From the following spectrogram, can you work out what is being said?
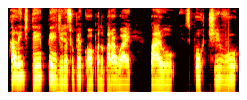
além de ter perdido a Supercopa do Paraguai para o Esportivo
